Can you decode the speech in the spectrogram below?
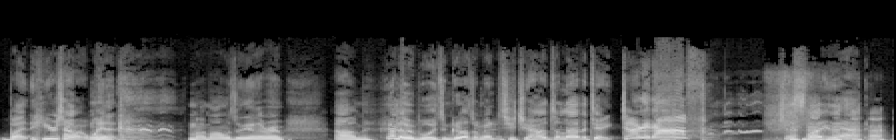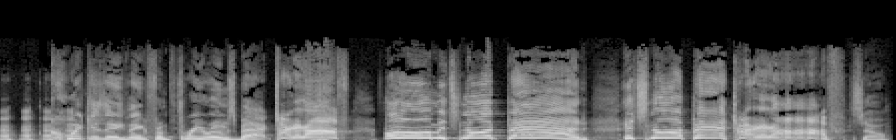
but here's how it went. My mom was in the other room. Um, Hello, boys and girls. I'm going to teach you how to levitate. Turn it off. Just like that. Quick as anything from three rooms back. Turn it off. Mom, it's not bad. It's not bad. Turn it off. So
